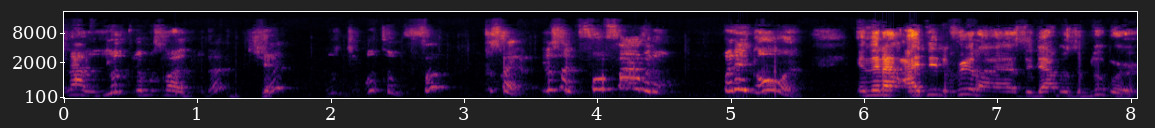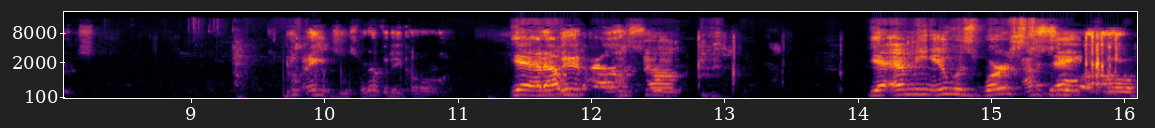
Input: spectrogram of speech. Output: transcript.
and I looked and was like, "Jet? What the fuck?" It's like it's like four or five of them. Where they going? And then I, I didn't realize that that was the Bluebirds. Blue Angels, whatever they call. Yeah, that was. Um, yeah, I mean, it was worse I today. Saw, um,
